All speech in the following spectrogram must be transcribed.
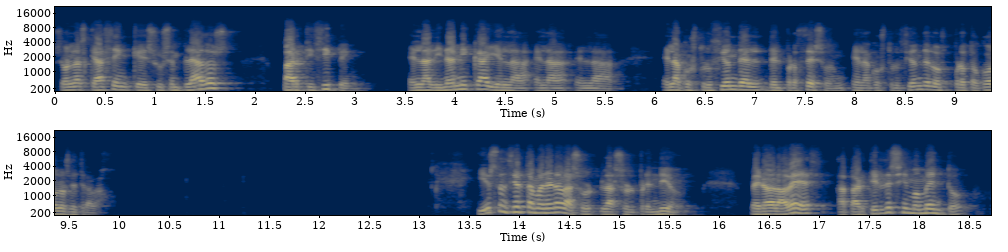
son las que hacen que sus empleados participen en la dinámica y en la, en la, construcción del, proceso, en, la construcción de los protocolos de trabajo. Y esto en cierta manera la sorprendió. Pero a la vez, a partir de ese momento,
